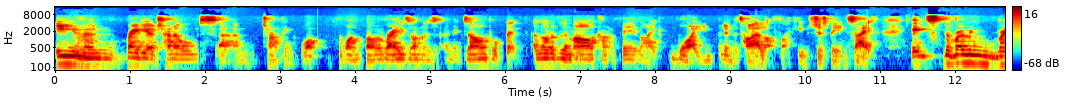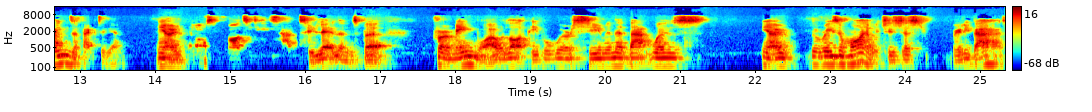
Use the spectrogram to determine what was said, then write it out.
even radio channels. Um, trying to think what the one Bubba Ray's on as an example, but a lot of them are kind of being like, "Why are you pulling the title off? Like he was just being safe." It's the Roman Reigns effect again. You know, advantage he's had two little ones, but for a meanwhile, a lot of people were assuming that that was, you know, the reason why, which is just really bad.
